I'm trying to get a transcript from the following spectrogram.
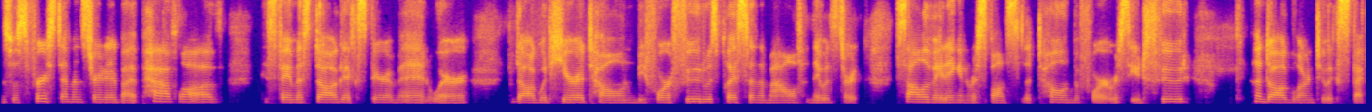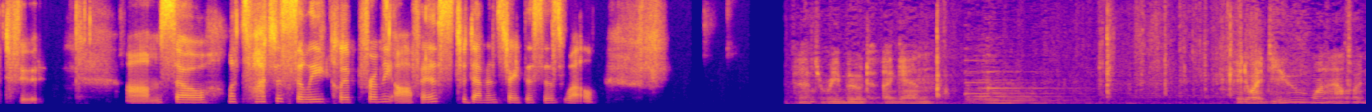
This was first demonstrated by Pavlov, his famous dog experiment where the dog would hear a tone before food was placed in the mouth and they would start salivating in response to the tone before it received food. The dog learned to expect food. Um, so let's watch a silly clip from The Office to demonstrate this as well. I have to reboot again. Hey Dwight, do you want an Altoid?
